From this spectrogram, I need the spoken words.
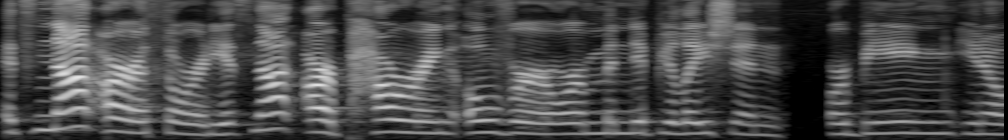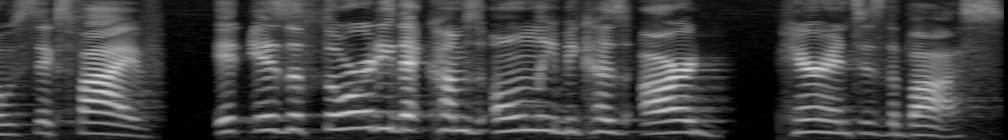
It's not our authority, it's not our powering over or manipulation or being, you know, six five. It is authority that comes only because our parent is the boss.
